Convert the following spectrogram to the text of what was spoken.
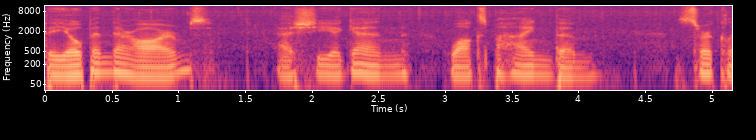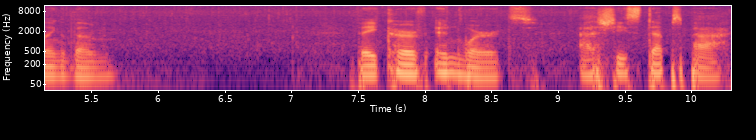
They open their arms as she again walks behind them, circling them. They curve inwards as she steps back,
